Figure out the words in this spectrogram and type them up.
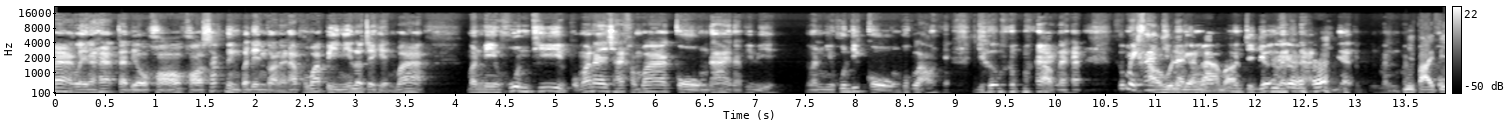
มากเลยนะฮะ แต่เดี๋ยวขอขอสักหนึ่งประเด็นก่อนนะครับ เพราะว่าปีนี้เราจะเห็นว่า มันมีหุ้นที่ผมว่าน่าจะใช้คำว่าโกงได้นะพี่บีมันมีหุ้นที่โกงพวกเราเนี่ยเยอะมากๆนะฮะก็ไม่คาดเอาคิหุ้ดนเหมือนกันนางงามเหรอว่ามันจะเยอะอะไรขนาดนี้เนี่ยมันนมีปลายปี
